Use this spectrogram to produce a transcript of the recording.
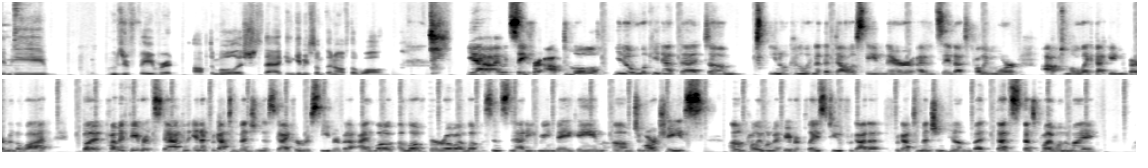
Give me who's your favorite optimal-ish stack and give me something off the wall. Yeah, I would say for optimal, you know, looking at that, um, you know, kind of looking at that Dallas game there, I would say that's probably more optimal, like that game environment a lot. But probably my favorite stack, and, and I forgot to mention this guy for receiver, but I love I love Burrow. I love the Cincinnati Green Bay game. Um, Ja'Marr Chase, um, probably one of my favorite plays too. Forgot to forgot to mention him, but that's that's probably one of my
